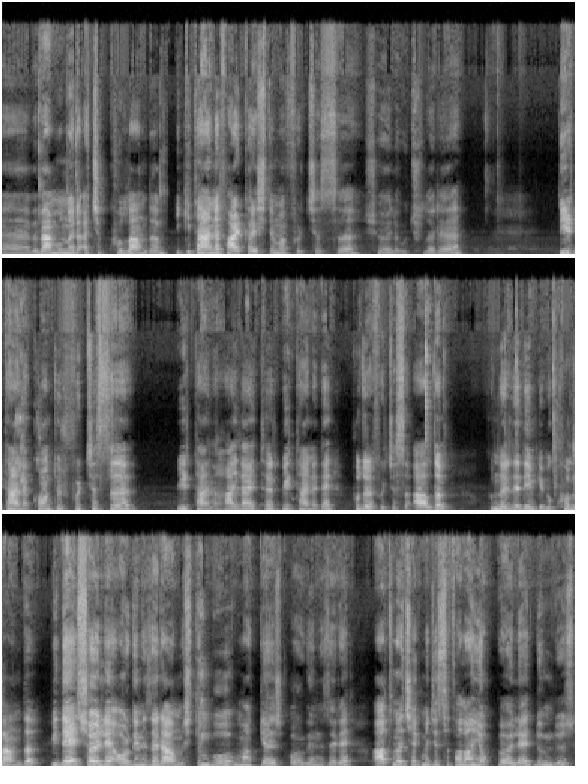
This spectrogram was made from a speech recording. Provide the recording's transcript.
ee, ve ben bunları açıp kullandım. İki tane far karıştırma fırçası, şöyle uçları. Bir tane kontür fırçası, bir tane highlighter, bir tane de pudra fırçası aldım. Bunları dediğim gibi kullandım. Bir de şöyle organizer almıştım. Bu makyaj organizeri. Altında çekmecesi falan yok. Böyle dümdüz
